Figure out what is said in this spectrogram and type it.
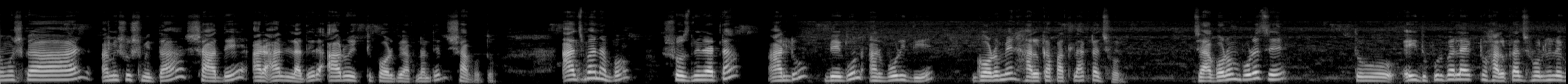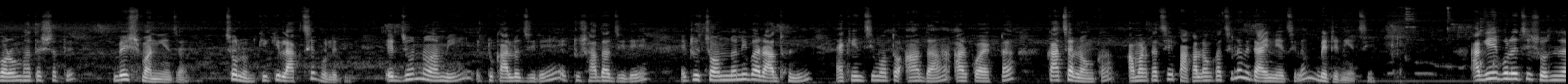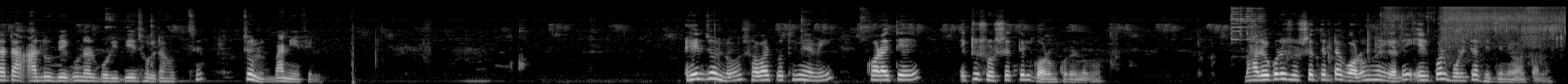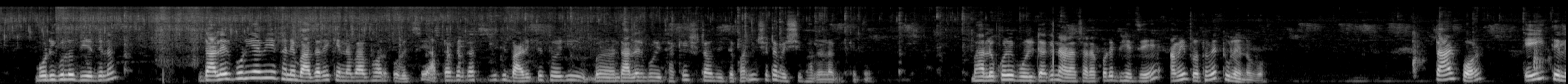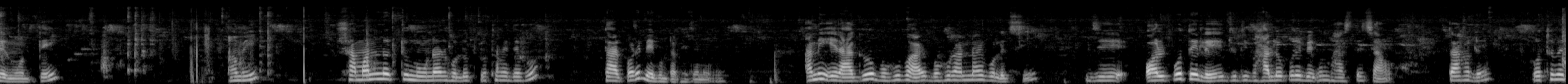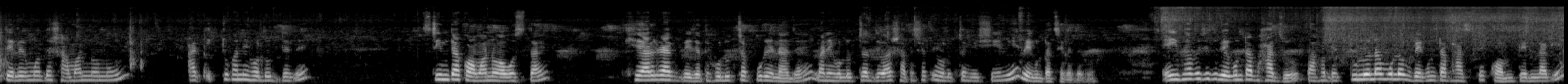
নমস্কার, আমি সুস্মিতা স্বাদে আর আহ্লাদের আরও একটি পর্বে আপনাদের স্বাগত। আজ বানাবো সজনে ডাঁটা, আলু, বেগুন আর বড়ি দিয়ে গরমের হালকা পাতলা একটা ঝোল। যা গরম পড়েছে, তো এই দুপুরবেলা একটু হালকা ঝোল হলে গরম ভাতের সাথে বেশ মানিয়ে যায়। চলুন কী কী লাগছে বলে দিই। এর জন্য আমি একটু কালো জিরে, একটু সাদা জিরে, একটু চন্দনী বা রাঁধুনি, এক ইঞ্চি মতো আদা আর কয়েকটা কাঁচা লঙ্কা। আমার কাছে পাকা লঙ্কা ছিল, আমি তাই নিয়েছিলাম, বেটে নিয়েছি। আগেই বলেছি সজনে ডাঁটা আলু, বেগুন আর বড়ি দিয়ে ঝোলটা হচ্ছে। চলুন, বানিয়ে ফেলি। এর জন্য সবার প্রথমে আমি কড়াইতে একটু সর্ষের তেল গরম করে নেব। ভালো করে সর্ষের তেলটা গরম হয়ে গেলে এরপর বড়িটা ভেজে নেওয়ার পালা। বড়িগুলো দিয়ে দিলাম। ডালের বড়ি আমি এখানে বাজারে কেনা ব্যবহার করেছি। আপনাদের কাছে যদি বাড়িতে তৈরি ডালের বড়ি থাকে সেটাও দিতে পারেন, সেটা বেশি ভালো লাগে খেতে। ভালো করে বড়িটাকে নাড়াচাড়া করে ভেজে আমি প্রথমে তুলে নেব। তারপর এই তেলের মধ্যেই আমি সামান্য একটু নুন আর হলুদ প্রথমে দেব, তারপরে বেগুনটা ভেজে নেব। আমি এর আগেও বহুবার, বহু রান্নায় বলেছি যে অল্প তেলে যদি ভালো করে বেগুন ভাজতে চাও, তাহলে প্রথমে তেলের মধ্যে সামান্য নুন আর একটুখানি হলুদ দেবে। স্টিমটা কমানো অবস্থায় খেয়াল রাখবে যাতে হলুদটা পুড়ে না যায় মানে হলুদটা দেওয়ার সাথে সাথে হলুদটা মিশিয়ে নিয়ে বেগুনটা ছেড়ে দেবে। এইভাবে যদি বেগুনটা ভাজো, তাহলে তুলনামূলক বেগুনটা ভাজতে কম তেল লাগে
